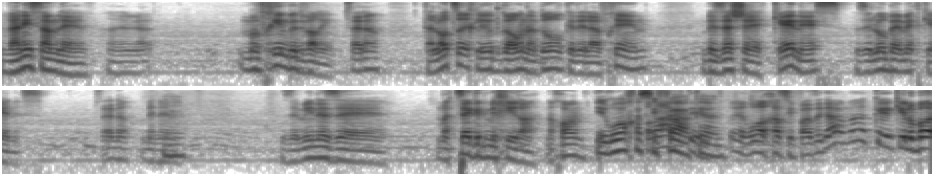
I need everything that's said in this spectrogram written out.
ואני שם לב, מבחין בדברים, בסדר? אתה לא צריך להיות גאון הדור כדי להבחין בזה שכנס זה לא באמת כנס. בסדר? בינינו. זה מין איזה מצגת מכירה, נכון? אירוע חשיפה. כן. אירוע חשיפה זה גם, אה, כאילו בוא,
